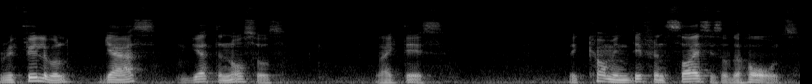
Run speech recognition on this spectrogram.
refillable gas you get the nozzles like this. They come in different sizes of the holes.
